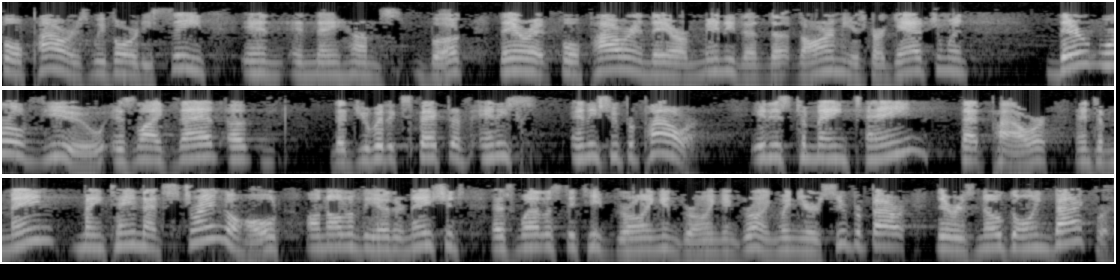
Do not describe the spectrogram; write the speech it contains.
full power, as we've already seen in, in Nahum's book. They are at full power, and they are many. The, the, the army is gargantuan. Their worldview is like that of, that you would expect of any, any superpower. It is to maintain that power and to main, maintain that stranglehold on all of the other nations, as well as to keep growing and growing and growing. When you're a superpower, there is no going backward.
